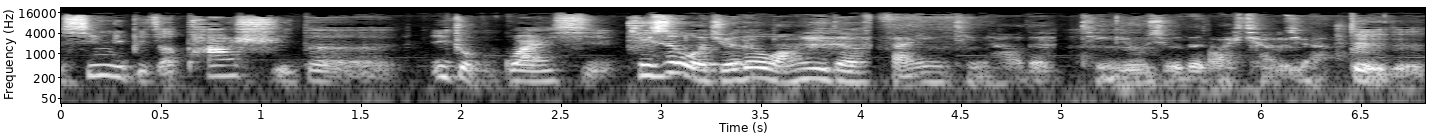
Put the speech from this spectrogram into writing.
心里比较踏实的一种关系。其实我觉得王毅的反应挺好的，挺优秀的外交家。对对对。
